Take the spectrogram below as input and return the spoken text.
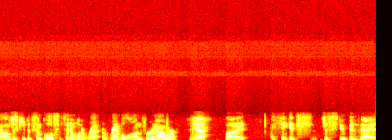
I'll just keep it simple since I don't want to ra- uh, ramble on for an hour Yeah. but I think it's just stupid that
